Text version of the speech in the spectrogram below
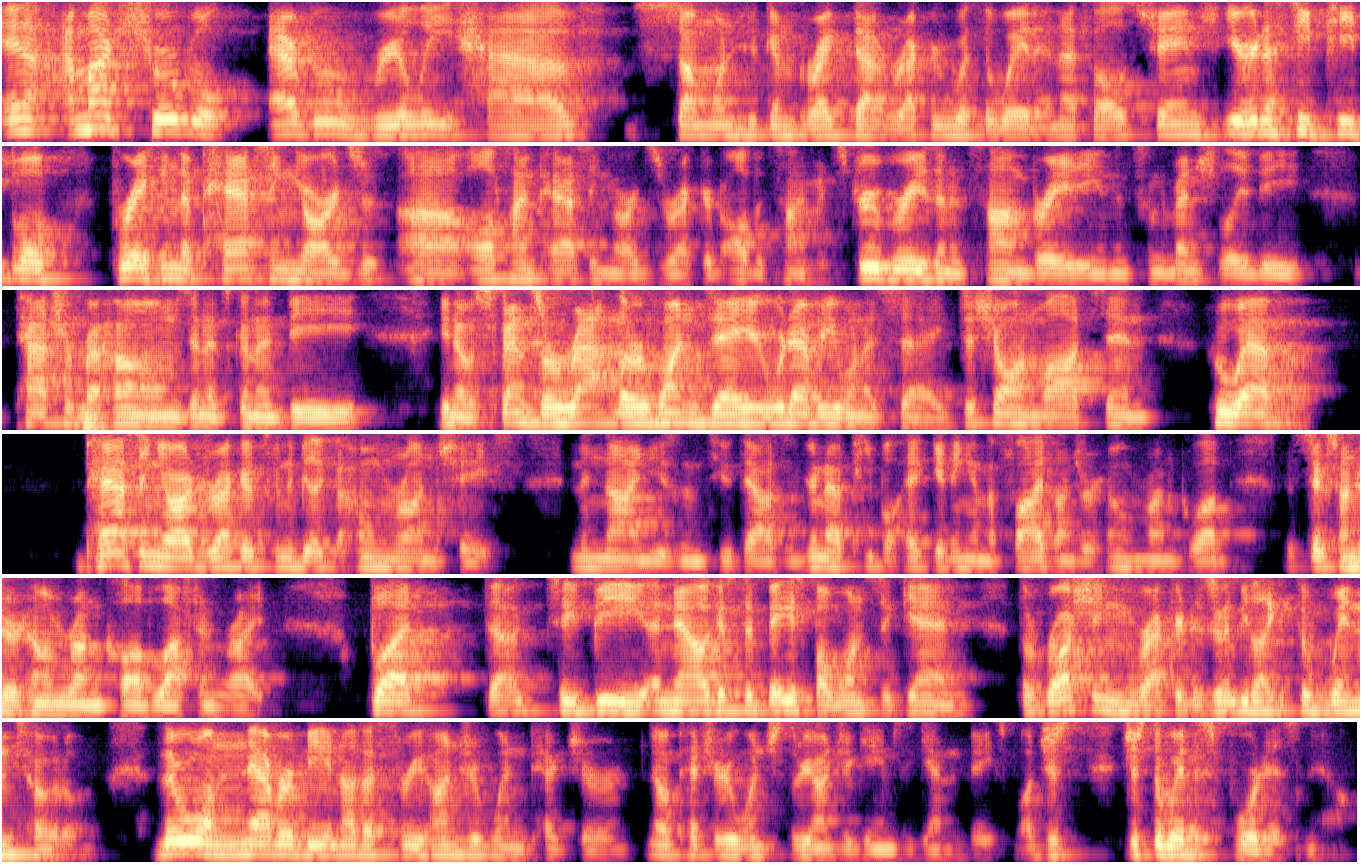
And I'm not sure we'll ever really have someone who can break that record with the way the NFL has changed. You're going to see people breaking the passing yards, uh, all-time passing yards record all the time. It's Drew Brees and it's Tom Brady, and it's going to eventually be Patrick Mahomes, and it's going to be you know Spencer Rattler one day or whatever you want to say, Deshaun Watson, whoever. Passing yards record is going to be like the home run chase in the 90s and the 2000s. You're going to have people getting in the 500 home run club, the 600 home run club left and right. But the, to be analogous to baseball, once again, the rushing record is going to be like the win total. There will never be another 300 win pitcher, no pitcher who wins 300 games again in baseball. Just just the way the sport is now,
